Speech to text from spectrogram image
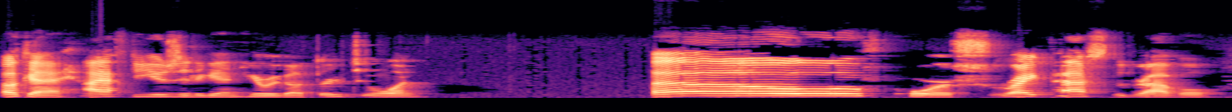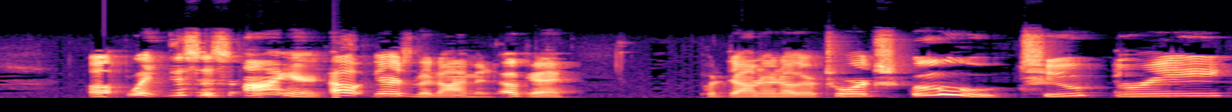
Okay, I have to use it again. Here we go. Three, two, one. Oh, of course. Right past the gravel. Uh, wait, this is iron. Oh, there's the diamond. Okay. Put down another torch. Ooh, two, three,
